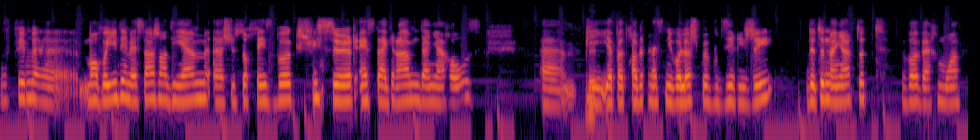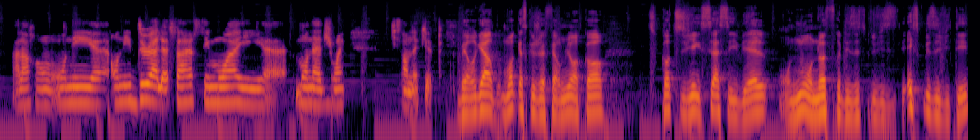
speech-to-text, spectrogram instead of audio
vous pouvez me- m'envoyer des messages en DM. Euh, je suis sur Facebook, je suis sur Instagram, Dania Rose. Euh, puis Mais- il n'y a pas de problème à ce niveau-là, je peux vous diriger. De toute manière, tout va vers moi. Alors, on, on est, euh, on est deux à le faire. C'est moi et euh, mon adjoint qui s'en occupe. Ben regarde, moi, qu'est-ce que je vais faire mieux encore? Quand tu viens ici à CBL, on- nous, on offre des exclusi- exclusivités.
